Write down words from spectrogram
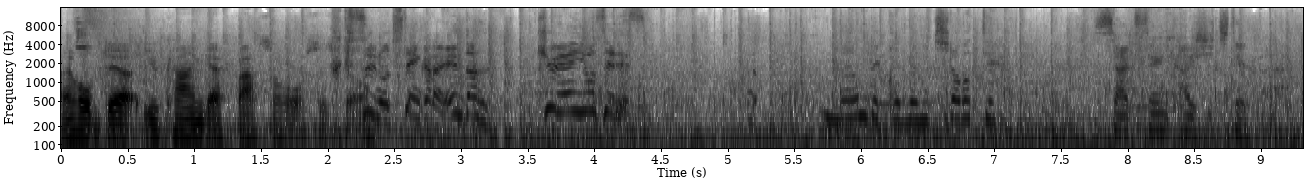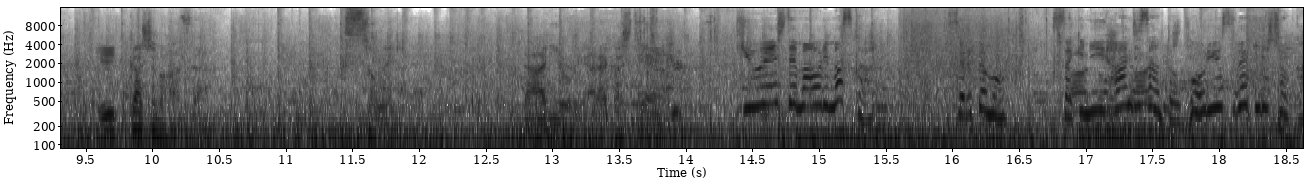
I hope that you can get faster horses 複数 though. の地点から演弾救援要請ですななんでこんなに散らばって作戦開始地点は一箇所のはずだクソめ 何をやらかして。やる救援して回りますか？それとも先にハンジさんと合流すべきでしょうか？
